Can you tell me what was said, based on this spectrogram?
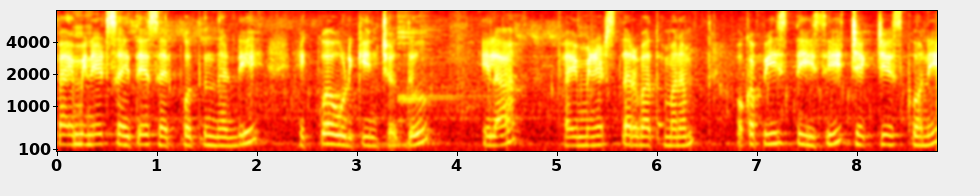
ఫైవ్ మినిట్స్ అయితే సరిపోతుందండి. ఎక్కువ ఉడికించొద్దు. ఇలా ఫైవ్ మినిట్స్ తర్వాత మనం ఒక పీస్ తీసి చెక్ చేసుకొని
